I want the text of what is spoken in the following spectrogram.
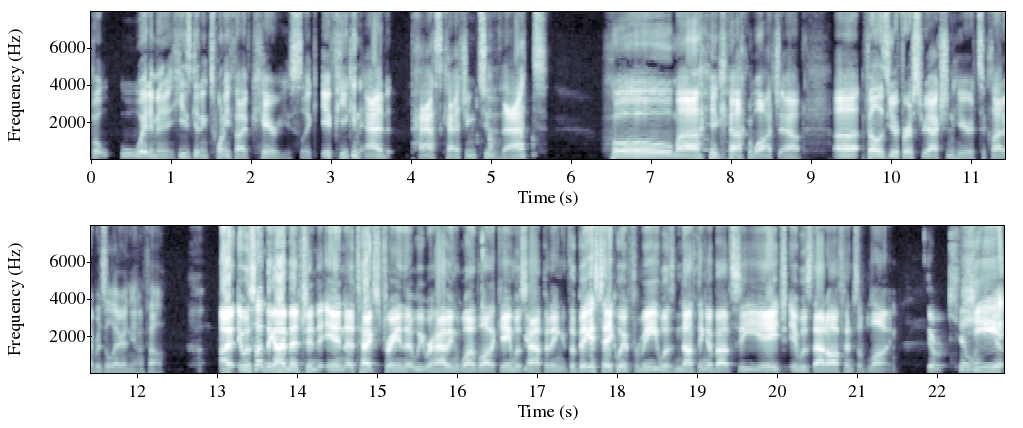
but wait a minute, he's getting 25 carries. Like, if he can add pass catching to that, oh my God, watch out. Uh, fellas, your first reaction here to Clyde Edwards-Helaire in the NFL? I, it was something I mentioned in a text train that we were having while the game was Yeah. happening. The biggest takeaway for me was nothing about CEH. It was that offensive line. They were killing. He, Yep.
